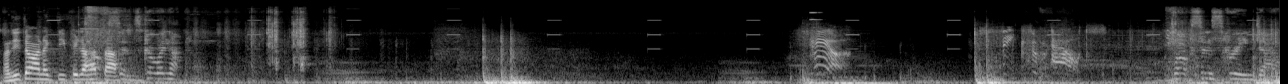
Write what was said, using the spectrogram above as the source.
Nandito ka, nag-TP lahat ah. Toxin screen down.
